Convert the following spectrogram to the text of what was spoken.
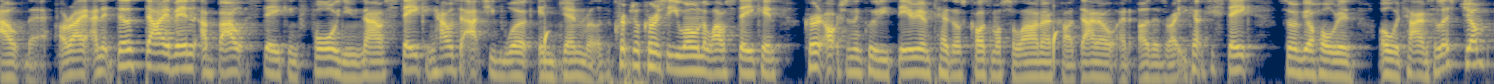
out there. All right. And it does dive in about staking for you. Now staking, how does it actually work in general? If a cryptocurrency you own allows staking, Current options include Ethereum, Tezos, Cosmos, Solana, Cardano, and others, right? You can actually stake some of your holdings over time. So let's jump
